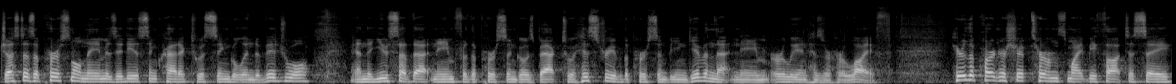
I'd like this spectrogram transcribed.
Just as a personal name is idiosyncratic to a single individual, and the use of that name for the person goes back to a history of the person being given that name early in his or her life. Here, the partnership terms might be thought to say,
